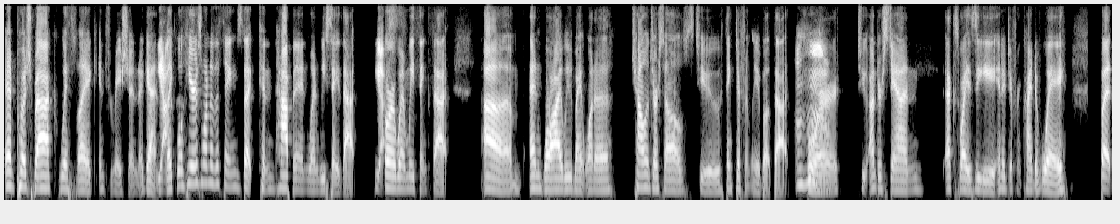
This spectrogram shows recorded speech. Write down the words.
and push back with like information again. Yeah. Like, well, here's one of the things that can happen when we say that. Yes. or when we think that um, and why we might want to challenge ourselves to think differently about that Mhm. or to understand xyz in a different kind of way but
